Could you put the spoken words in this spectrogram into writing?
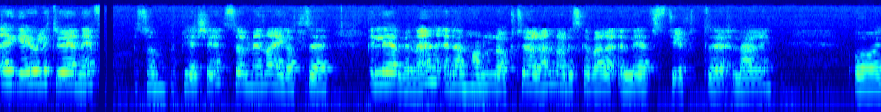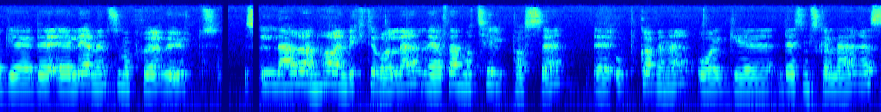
jeg er jo litt uenig. Som Piaget så mener jeg at eh, elevene er den handlende aktøren, og det skal være elevstyrt eh, læring. Og eh, det er eleven som må prøve ut Læreren har en viktig rolle ved at den må tilpasse oppgavene og eh, det som skal læres,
